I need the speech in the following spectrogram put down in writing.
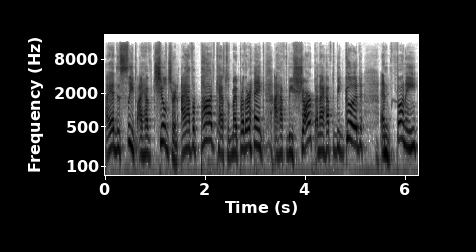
I had to sleep. I have children. I have a podcast with my brother Hank. I have to be sharp and I have to be good and funny.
